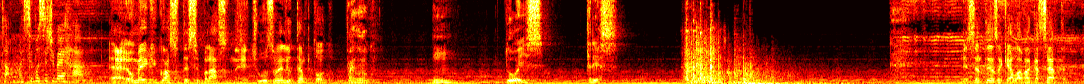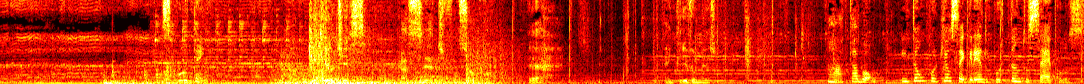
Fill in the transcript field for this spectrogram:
Tá, mas se você estiver errado. É, eu meio que gosto desse braço, Nate. Uso ele o tempo todo. Vai logo. Um, dois, três. Tem certeza que é a alavanca certa? Escutem. O que eu disse? Cacete, funcionou. É. É incrível mesmo. Ah, tá bom. Então por que o segredo por tantos séculos?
